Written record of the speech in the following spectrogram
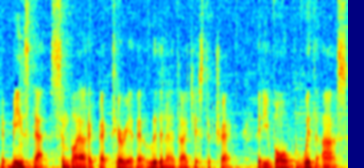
It means that symbiotic bacteria that live in our digestive tract that evolved with us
